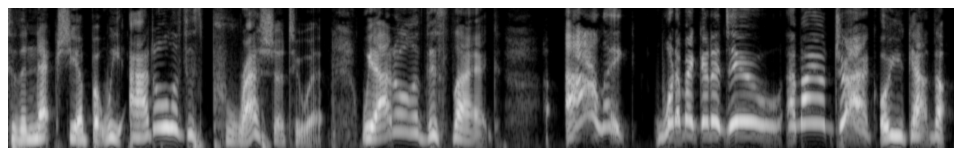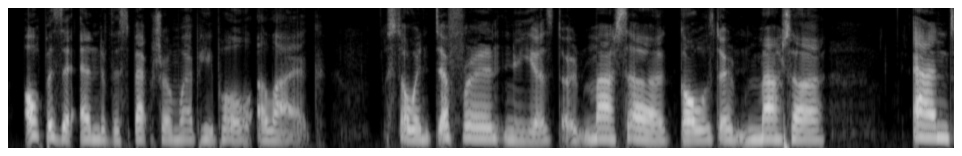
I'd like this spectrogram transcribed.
to the next year, but we add all of this pressure to it. We add all of this, like, ah, like, what am I to do? Am I on track? Or you get the opposite end of the spectrum where people are like, so indifferent, New Year's don't matter, goals don't matter. And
